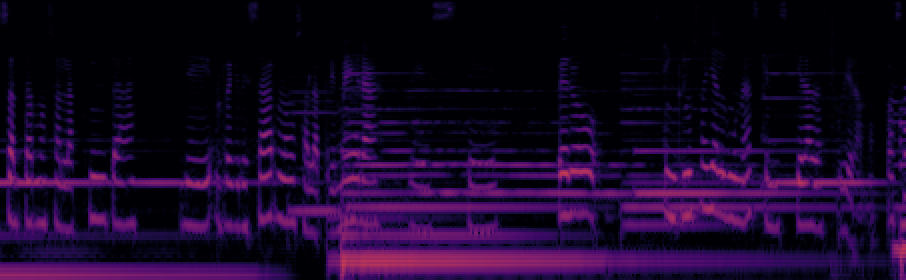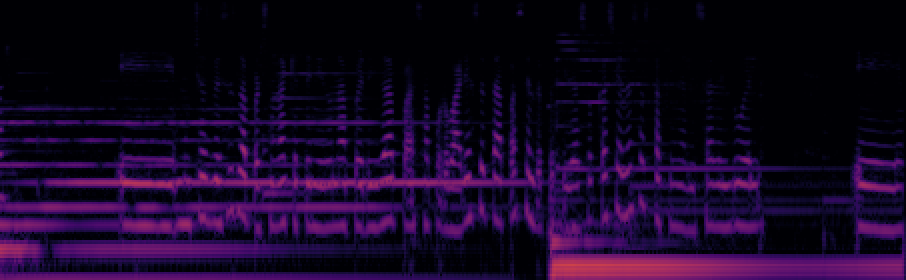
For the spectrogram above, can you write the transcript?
saltarnos a la quinta, regresarnos a la primera, este, pero incluso hay algunas que ni siquiera las pudiéramos pasar. Eh, muchas veces la persona que ha tenido una pérdida pasa por varias etapas en repetidas ocasiones hasta finalizar el duelo. Eh,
